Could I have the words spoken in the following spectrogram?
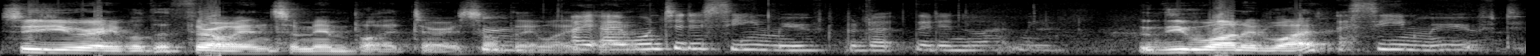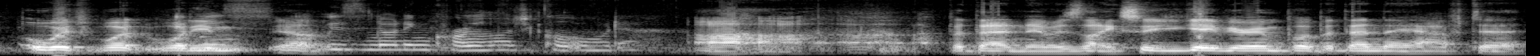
So you were able to throw in some input or something like Hmm. I, that. I wanted a scene moved, but they didn't let me. You wanted what? A scene moved. Which what what it do you was, yeah? It was not in chronological order. Aha. uh But then it was like so you gave your input, but then they have to.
